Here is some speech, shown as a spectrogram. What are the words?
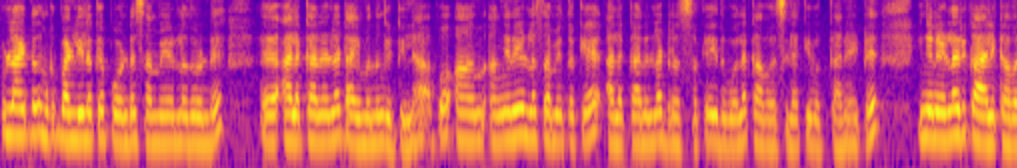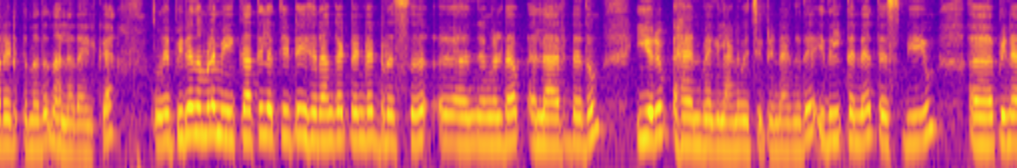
ഫുള്ളായിട്ട് നമുക്ക് പള്ളിയിലൊക്കെ പോകേണ്ട സമയമുള്ളതുകൊണ്ട് അലക്കാനുള്ള ടൈമൊന്നും കിട്ടില്ല. അപ്പോൾ അങ്ങനെയുള്ള സമയത്തൊക്കെ അലക്കാനുള്ള ഡ്രസ്സൊക്കെ ഇതുപോലെ കവേഴ്സിലാക്കി വെക്കാനായിട്ട് ഇങ്ങനെയുള്ള വരെയുള്ള ഒരു കാൽ കവർ എടുക്കുന്നത് നല്ലതായിരിക്കും. പിന്നെ നമ്മൾ മീക്കാത്തിലെത്തിയിട്ട് ഇഹ്റാം കട്ടന്റെ ഡ്രസ്സ് ഞങ്ങളുടെ എല്ലാവരുടേതും ഈ ഒരു ഹാൻഡ് ബാഗിലാണ് വെച്ചിട്ടുണ്ടായിരുന്നത്. ഇതിൽ തന്നെ തെസ്ബിയും പിന്നെ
